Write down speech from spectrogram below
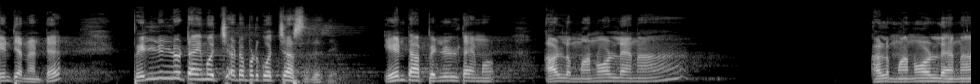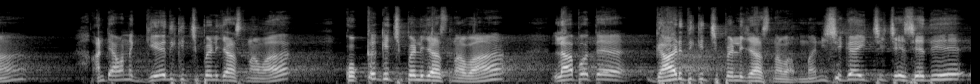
ఏంటి అని అంటే పెళ్ళిళ్ళు టైం వచ్చేటప్పటికి వచ్చేస్తుంది అది. ఏంటి ఆ పెళ్ళిళ్ళ టైము? వాళ్ళు మనోళ్ళేనా? వాళ్ళు మనోళ్ళేనా? అంటే ఏమన్నా గేదెకిచ్చి పెళ్ళి చేస్తున్నావా? కుక్కకిచ్చి పెళ్ళి చేస్తున్నావా? లేకపోతే గాడిదకిచ్చి పెళ్ళి చేస్తున్నావా? మనిషిగా ఇచ్చి చేసేది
